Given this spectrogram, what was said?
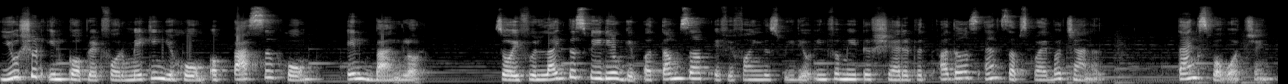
you should incorporate for making your home a passive home in Bangalore. So if you like this video, give a thumbs up. If you find this video informative, share it with others and subscribe our channel. Thanks for watching.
